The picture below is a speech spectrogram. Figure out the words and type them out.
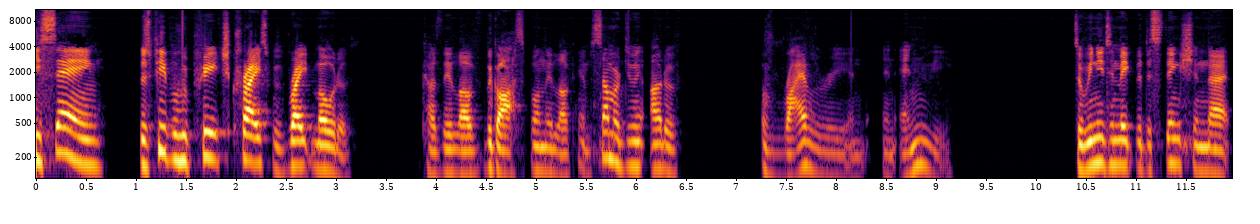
He's saying there's people who preach Christ with right motives because they love the gospel and they love him. Some are doing out of, of rivalry and, and envy. So we need to make the distinction that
